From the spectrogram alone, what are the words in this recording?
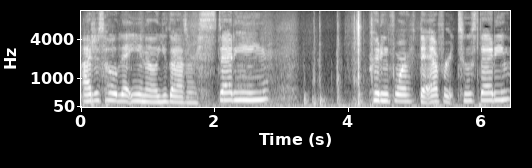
I just hope that, you know, you guys are studying, putting forth the effort to study.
